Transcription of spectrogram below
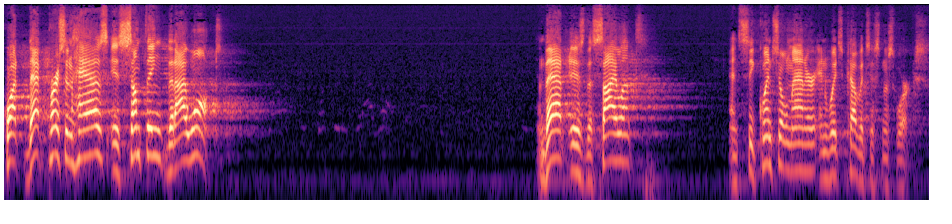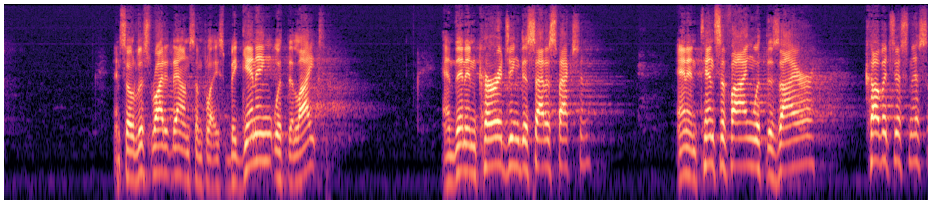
What that person has is something that I want. And that is the silent and sequential manner in which covetousness works. And so let's write it down someplace. Beginning with delight, and then encouraging dissatisfaction, and intensifying with desire, covetousness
